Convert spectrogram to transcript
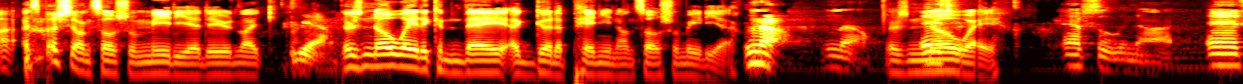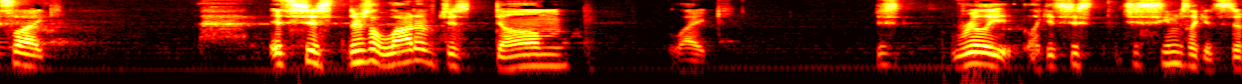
uh, especially on social media, dude. Like, Yeah. there's no way to convey a good opinion on social media. No. No. There's no It's- way. Absolutely not. And it's like, it's just there's a lot of just dumb like really like it's just it just seems like it's a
